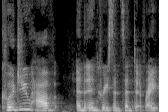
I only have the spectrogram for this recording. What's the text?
could you have an increased incentive, right?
